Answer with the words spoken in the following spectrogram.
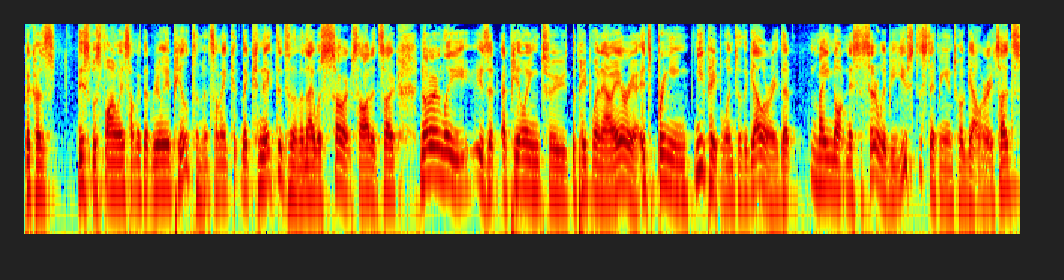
because this was finally something that really appealed to them. It's something that connected to them, and they were so excited. So not only is it appealing to the people in our area, it's bringing new people into the gallery that may not necessarily be used to stepping into a gallery. So it's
